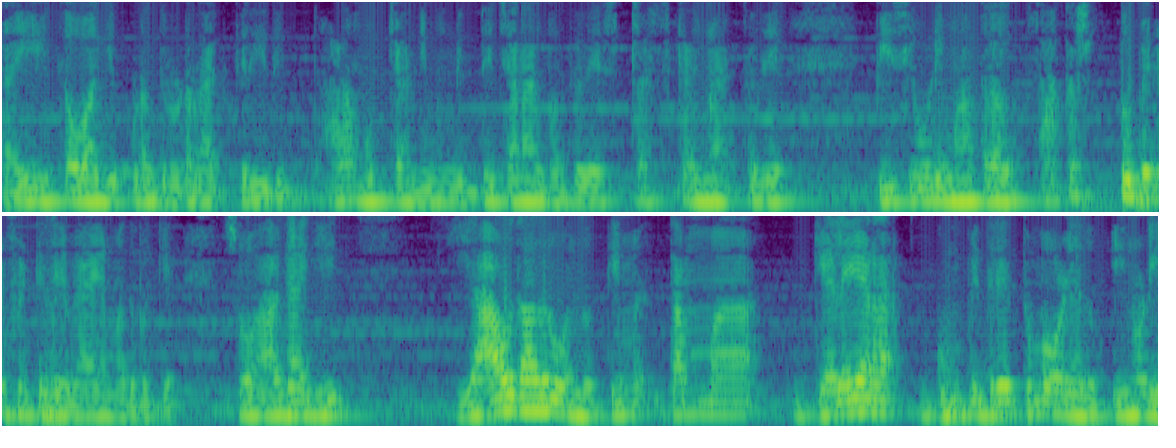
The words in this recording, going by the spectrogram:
ದೈಹಿಕವಾಗಿ ಕೂಡ ದೃಢರಾಗ್ತೀರಿ. ಇದು ಬಹಳ ಮುಖ್ಯ. ನಿಮಗೆ ನಿದ್ದೆ ಚೆನ್ನಾಗಿ ಬರ್ತದೆ ಸ್ಟ್ರೆಸ್ ಕಡಿಮೆ ಆಗ್ತದೆ. ಪಿ ಸಿ ಡಿ ಮಾತ್ರ ಅಲ್ಲ, ಸಾಕಷ್ಟು ಬೆನಿಫಿಟ್ ಇದೆ ವ್ಯಾಯಾಮದ ಬಗ್ಗೆ. ಸೊ ಹಾಗಾಗಿ ಯಾವುದಾದ್ರೂ ಒಂದು ತಿಮ್ಮ ತಮ್ಮ ಗೆಳೆಯರ ಗುಂಪಿದ್ರೆ ತುಂಬ ಒಳ್ಳೆಯದು ಈಗ ನೋಡಿ,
